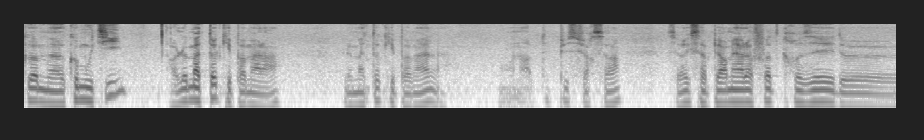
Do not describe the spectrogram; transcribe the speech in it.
comme, comme outil. Le matok est pas mal, hein. le matok est pas mal. On aurait peut-être pu se faire ça. C'est vrai que ça permet à la fois de creuser et de.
